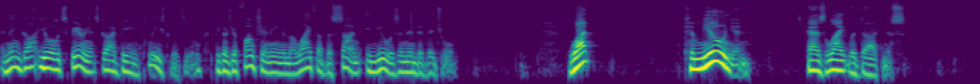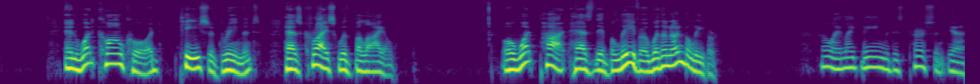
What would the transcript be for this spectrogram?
And then God, you will experience God being pleased with you because you're functioning in the life of the Son in you as an individual. What communion has light with darkness? And what concord, peace, agreement has Christ with Belial? Or what part has the believer with an unbeliever? Oh, I like being with this person. Yeah,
